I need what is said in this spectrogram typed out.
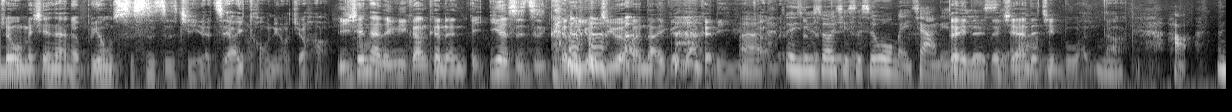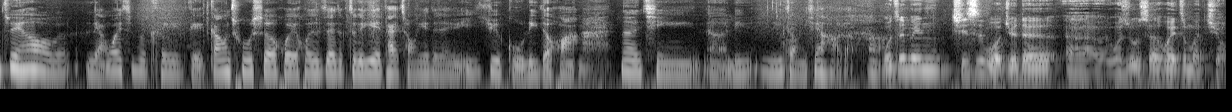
所以我们现在呢不用十四只鸡了，只要一头牛就好。以现在的浴缸可能一二十只，可能有机会换到一个亚克力浴缸。所以你是说其实是物美价廉？对对对，现在的啊进步很大。好，那最后两位是不是可以给刚出社会或者在这个业态从业的人员一句鼓励的话？那请呃李李总你先好了，嗯，我这边其实我觉得，呃，我入社会这么久，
